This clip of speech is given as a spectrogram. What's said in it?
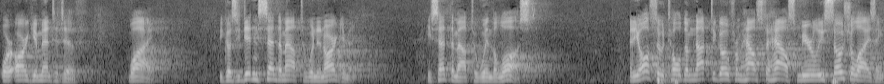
or argumentative. Why? Because he didn't send them out to win an argument, he sent them out to win the lost. And he also told them not to go from house to house, merely socializing.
